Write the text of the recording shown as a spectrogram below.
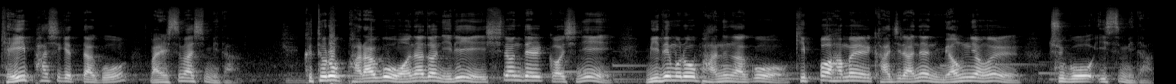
개입하시겠다고 말씀하십니다. 그토록 바라고 원하던 일이 실현될 것이니 믿음으로 반응하고 기뻐함을 가지라는 명령을 주고 있습니다.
